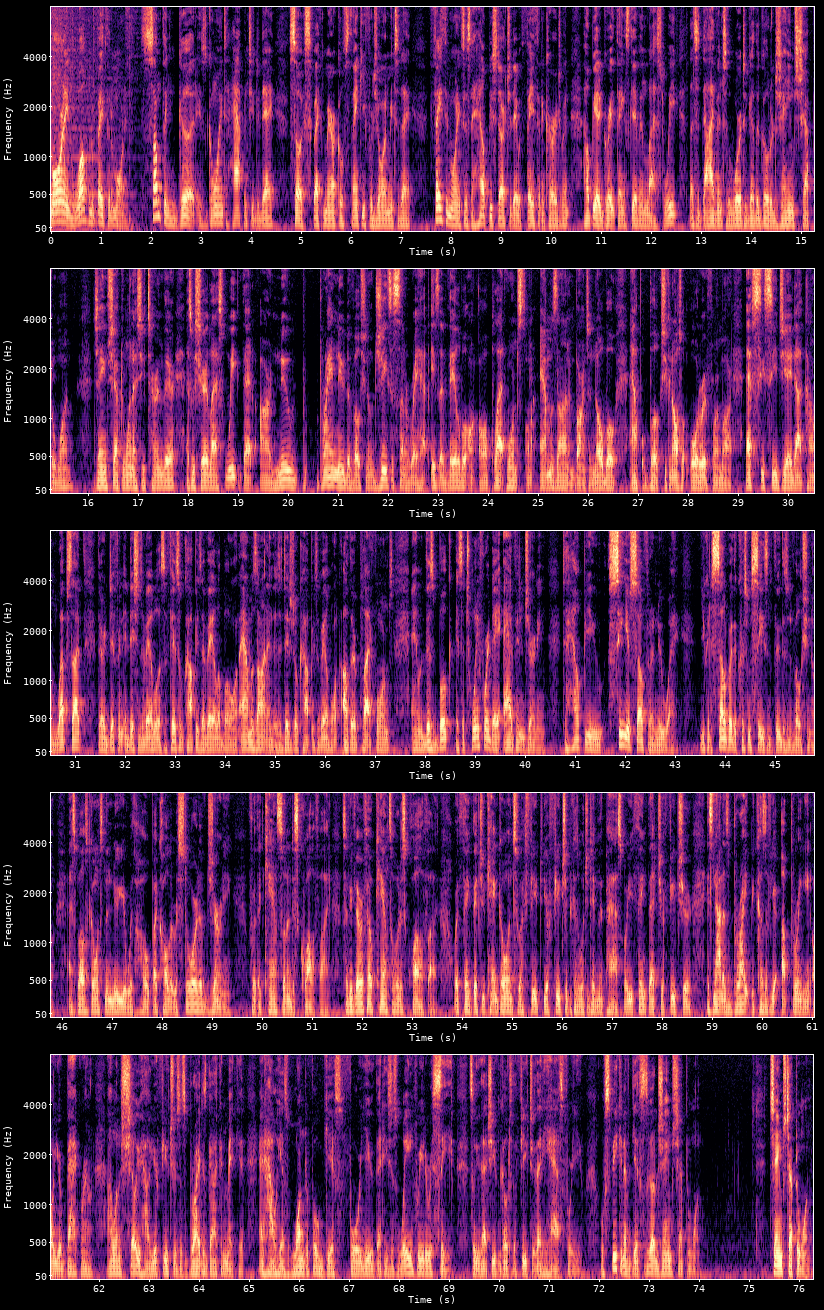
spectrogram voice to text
morning. Welcome to Faith in the Morning. Something good is going to happen to you today, so expect miracles. Thank you for joining me today. Faith in Mornings is to help you start your day with faith and encouragement. I hope you had a great Thanksgiving last week. Let's dive into the Word together. Go to James chapter 1. James chapter 1 as you turn there. As we shared last week, that our new, brand new devotional, Jesus, Son of Rahab, is available on all platforms on Amazon and Barnes & Noble, Apple Books. You can also order it from our fccga.com website. There are different editions available. There's a physical copies available on Amazon, and there's a digital copies available on other platforms. And this book is a 24-day Advent journey to help you see yourself in a new way. You can celebrate the Christmas season through this devotional, as well as go into the new year with hope. I call it a restorative journey for the canceled and disqualified. So if you've ever felt canceled or disqualified, or think that you can't go into a fut- your future because of what you did in the past, or you think that your future is not as bright because of your upbringing or your background, I want to show you how your future is as bright as God can make it, and how He has wonderful gifts for you that He's just waiting for you to receive so that you can go to the future that He has for you. Well, speaking of gifts, let's go to James chapter 1. James chapter 1.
